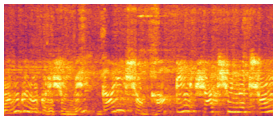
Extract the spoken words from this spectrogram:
অনুগ্রহ করে শুনবেন গাড়ির সংখ্যা তিন সাত শূন্য ছয়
